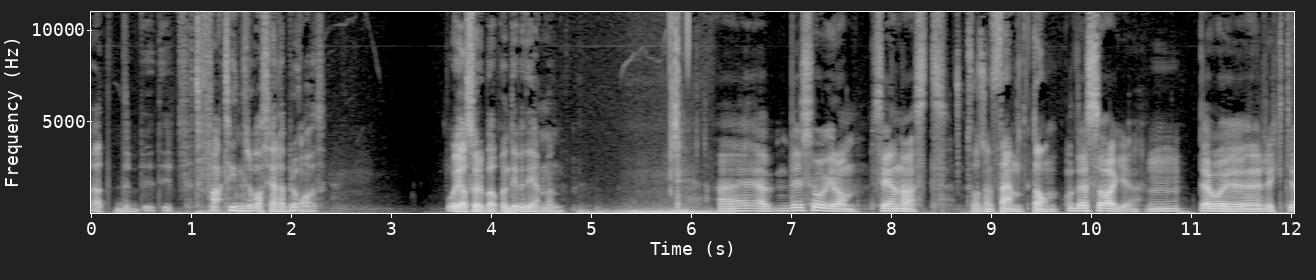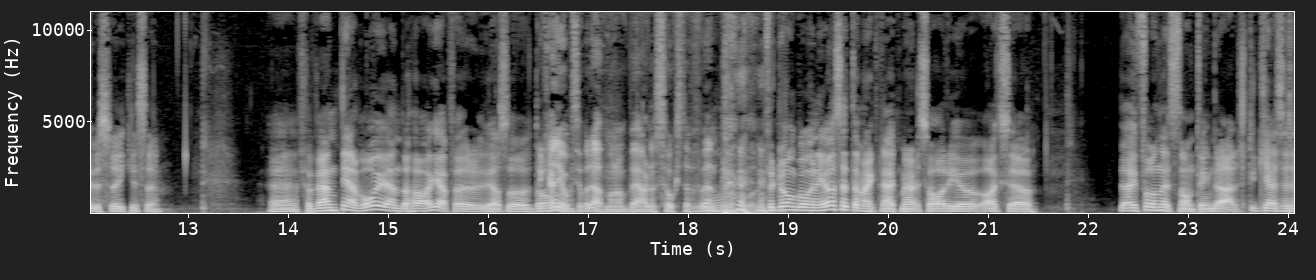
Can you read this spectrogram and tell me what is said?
Att det, det, fan, jag tyckte inte det var så jävla bra alltså. Och jag såg det bara på en DVD, men Nej, ja, vi såg ju dem senast. 2015. Och det såg jag. Mm. Det var ju en riktig besvikelse. Eh, förväntningarna var ju ändå höga för alltså det de, kan ju också vara det att man har världens högsta förväntningar på det. För de gångerna jag har sett American Nightmare så har det ju också det har ju funnits någonting där. Det kanske,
